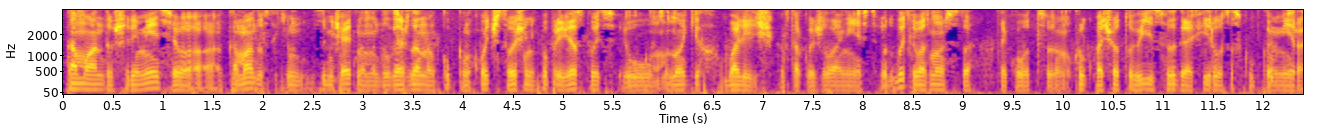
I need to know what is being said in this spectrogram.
команды в Шереметьево, а команду с таким замечательным и долгожданным кубком хочется очень поприветствовать, и у многих болельщиков такое желание есть. Вот будет ли возможность такой вот э, круг почета увидеть, сфотографироваться с Кубком мира?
